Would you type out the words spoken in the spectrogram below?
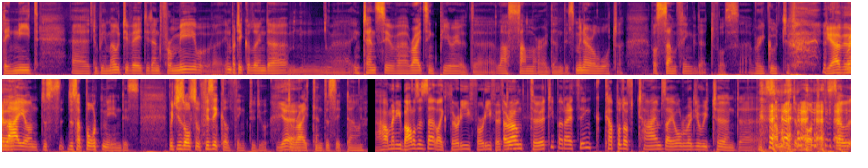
they need. Uh, to be motivated. And for me, in particular, in the um, intensive writing period last summer, then this mineral water was something that was very good to rely on to, s- to support me in this, which is also a physical thing to do, yeah. to write and to sit down. How many bottles is that? Like 30, 40, 50? Around 30, but I think a couple of times I already returned uh, some of the bottles. So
